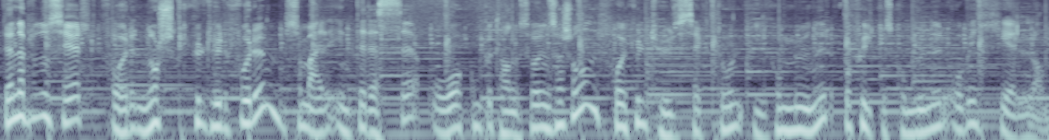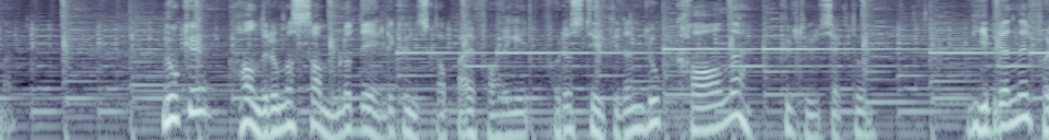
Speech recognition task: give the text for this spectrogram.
Den er produsert for Norsk kulturforum, som er interesse- og kompetanseorganisasjon for kultursektoren i kommuner og fylkeskommuner over hele landet. NOKU handler om å samle og dele kunnskap og erfaringer for å styrke den lokale kultursektoren. Vi brenner for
